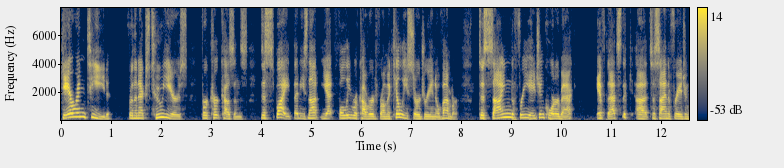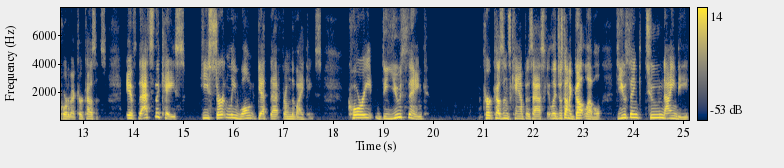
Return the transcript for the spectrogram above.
guaranteed for the next two years for Kirk Cousins, despite that he's not yet fully recovered from Achilles surgery in November. To sign the free agent quarterback, if that's the uh, to sign the free agent quarterback Kirk Cousins, if that's the case, he certainly won't get that from the Vikings. Corey, do you think Kirk Cousins camp is asking, like just on a gut level, do you think 290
